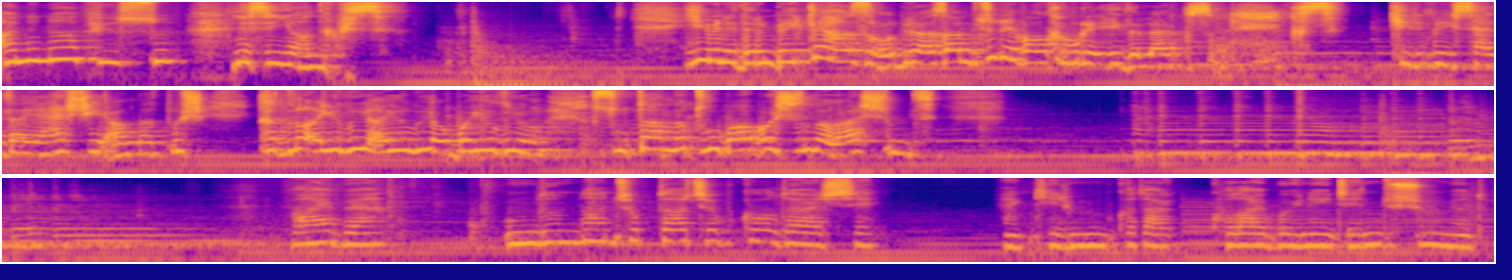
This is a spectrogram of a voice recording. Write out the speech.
Anne ne yapıyorsun? Nesin yandık biz? Yemin ederim bekle hazır ol. Birazdan bütün ev halkı buraya gelirler kızım. Kız Kerim Bey Selda'ya her şeyi anlatmış. Kadın ayılıyor ayılıyor bayılıyor. Sultan'la Tuğba başındalar şimdi. Vay be. Umduğumdan çok daha çabuk oldu her şey. Yani Kerim'in bu kadar kolay boyun eğeceğini düşünmüyordum.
